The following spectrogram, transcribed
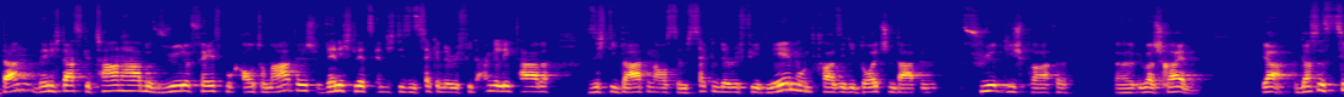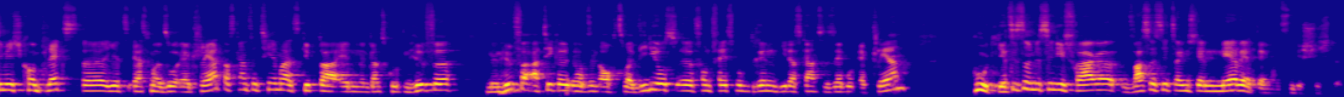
dann, wenn ich das getan habe, würde Facebook automatisch, wenn ich letztendlich diesen Secondary Feed angelegt habe, sich die Daten aus dem Secondary Feed nehmen und quasi die deutschen Daten für die Sprache äh, überschreiben. ja, das ist ziemlich komplex äh, jetzt erstmal so erklärt, das ganze Thema. Es gibt da eben einen ganz guten Hilfe, einen Hilfeartikel, dort sind auch zwei Videos äh, von Facebook drin, die das Ganze sehr gut erklären. Gut, jetzt ist so ein bisschen die Frage, was ist jetzt eigentlich der Mehrwert der ganzen Geschichte?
